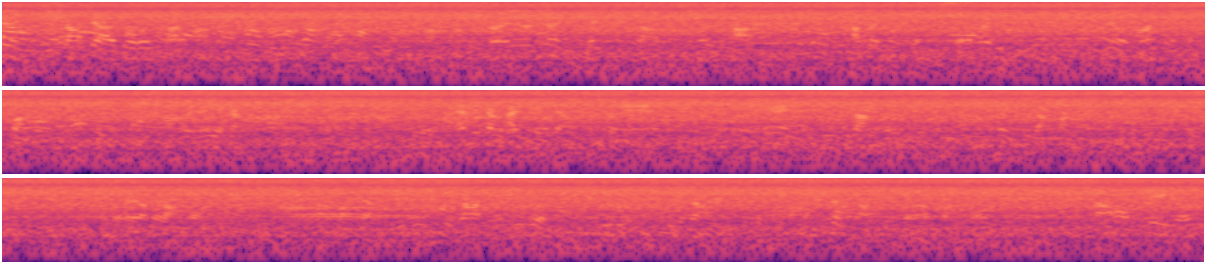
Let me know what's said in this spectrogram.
为你刚下来就会踩嘛。对，因为因为你可以紧张，会怕，它对你手手会没有完全放松，所以也刚开，还是刚开始有两次，因为你平常可以可以不想放松，手要放松。哦，这样，你刚学的是第一个，第一个这样，正常手要放松，然后可以由你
